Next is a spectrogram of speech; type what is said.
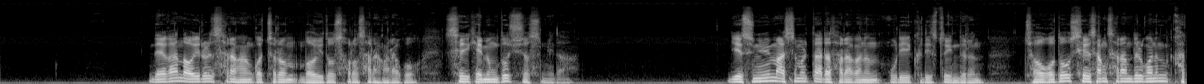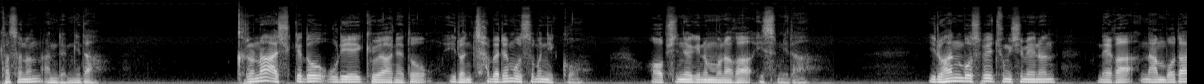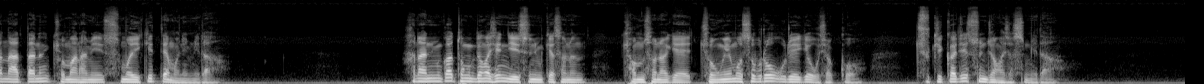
내가 너희를 사랑한 것처럼 너희도 서로 사랑하라고 새 계명도 주셨습니다. 예수님의 말씀을 따라 살아가는 우리 그리스도인들은 적어도 세상 사람들과는 같아서는 안 됩니다. 그러나 아쉽게도 우리의 교회 안에도 이런 차별의 모습은 있고 업신여기는 문화가 있습니다. 이러한 모습의 중심에는 내가 남보다 낫다는 교만함이 숨어 있기 때문입니다. 하나님과 동등하신 예수님께서는 겸손하게 종의 모습으로 우리에게 오셨고 죽기까지 순종하셨습니다.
